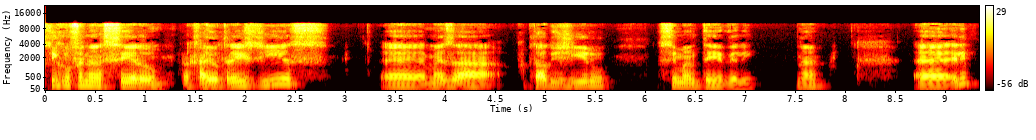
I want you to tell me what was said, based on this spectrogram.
Ciclo financeiro caiu três dias, é, mas a capital de giro se manteve ali, né? É, ele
